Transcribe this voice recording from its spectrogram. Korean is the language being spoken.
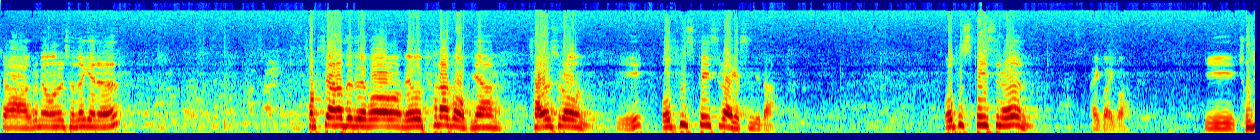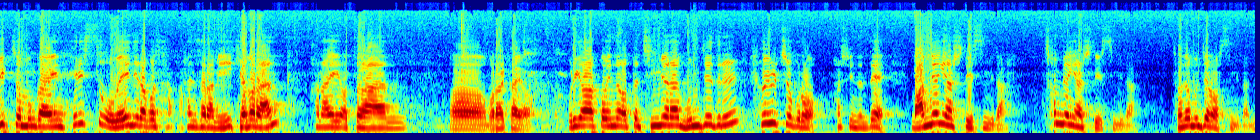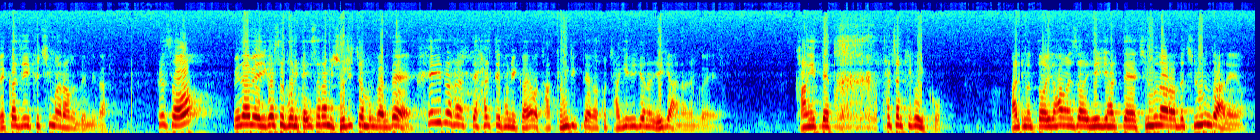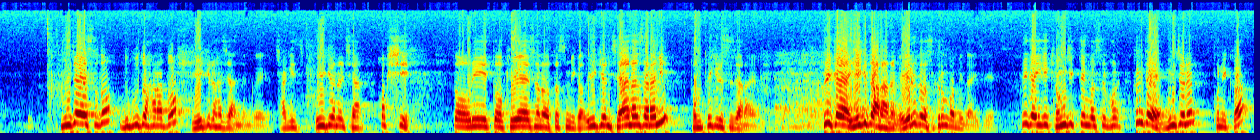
자, 그러면 오늘 저녁에는 적지 않아도 되고 매우 편하고 그냥 자연스러운 이 오픈 스페이스를 하겠습니다. 오픈 스페이스는 아이고 아이고. 이 조직 전문가인 해리스 오웬이라고 사- 한 사람이 개발한 하나의 어떠한 어 뭐랄까요. 우리가 갖고 있는 어떤 직면한 문제들을 효율적으로 할 수 있는데 만 명이 할 수도 있습니다 천 명이 할 수도 있습니다 전혀 문제가 없습니다 몇 가지 규칙만 하면 됩니다 그래서 왜냐하면 이것을 보니까 이 사람이 조직 전문가인데 회의를 할 때 할 때 보니까요 다 경직돼 갖고 자기 의견을 얘기 안 하는 거예요 강의 때 다 팔짱 끼고 있고 아니면 또 이거 하면서 얘기할 때 질문하라도 질문도 안 해요. 문제에서도 누구도 하나도 얘기를 하지 않는 거예요. 자기 의견을 제안, 혹시 또 우리 또 교회에서는 어떻습니까? 의견 제안한 사람이 덤태기를 쓰잖아요. 그러니까 얘기도 안 하는 거예요. 예를 들어서 그런 겁니다, 이제. 그러니까 이게 경직된 것을 보, 그런데 문제는 보니까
